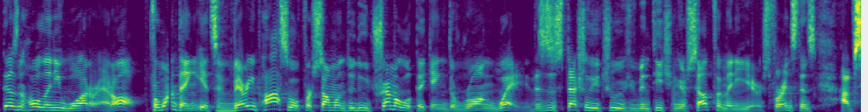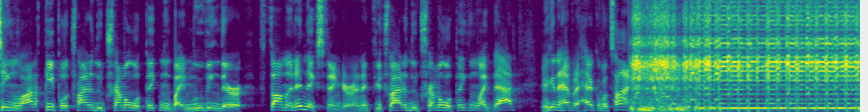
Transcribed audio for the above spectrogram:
doesn't hold any water at all. For one thing, it's very possible for someone to do tremolo picking the wrong way. This is especially true if you've been teaching yourself for many years. For instance, I've seen a lot of people trying to do tremolo picking by moving their thumb and index finger, and if you try to do tremolo picking like that, you're gonna have a heck of a time.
